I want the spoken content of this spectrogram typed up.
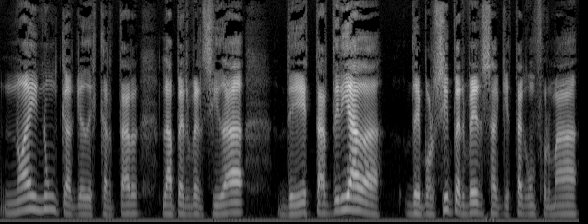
No hay nunca que descartar la perversidad de esta triada de por sí perversa que está conformada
